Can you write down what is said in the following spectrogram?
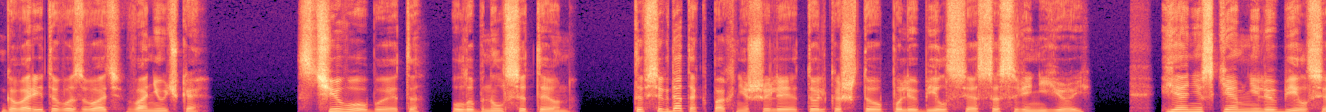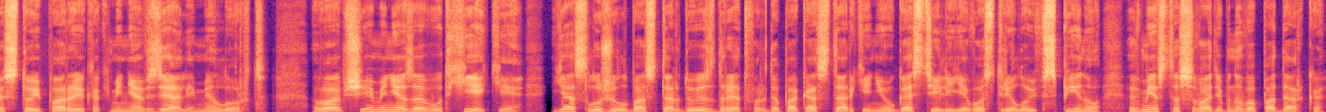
Говорит его звать Вонючка. «С чего бы это?» — улыбнулся Теон. «Ты всегда так пахнешь или только что полюбился со свиньей?» «Я ни с кем не любился с той поры, как меня взяли, милорд. Вообще меня зовут Хеки. Я служил бастарду из Дредфорда, пока Старки не угостили его стрелой в спину вместо свадебного подарка.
